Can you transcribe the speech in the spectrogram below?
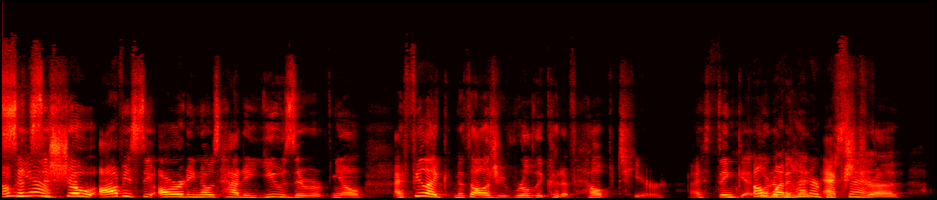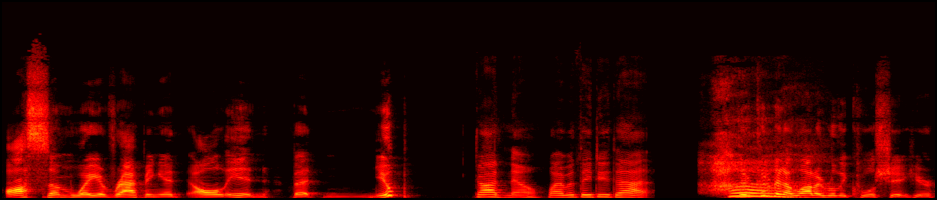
Oh, since yeah. the show obviously already knows how to use it, you know, I feel like mythology really could have helped here. I think it Oh, would have been an extra awesome way of wrapping it all in. But nope. God no. Why would they do that? There could have been a lot of really cool shit here.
